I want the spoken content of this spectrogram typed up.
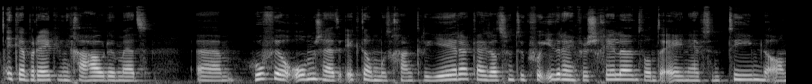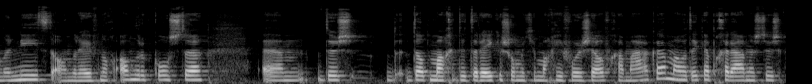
ik heb rekening gehouden met um, hoeveel omzet ik dan moet gaan creëren. Kijk, dat is natuurlijk voor iedereen verschillend, want de ene heeft een team, de ander niet, de andere heeft nog andere kosten. Dus dat mag, dit rekensommetje mag je voor jezelf gaan maken. Maar wat ik heb gedaan is dus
